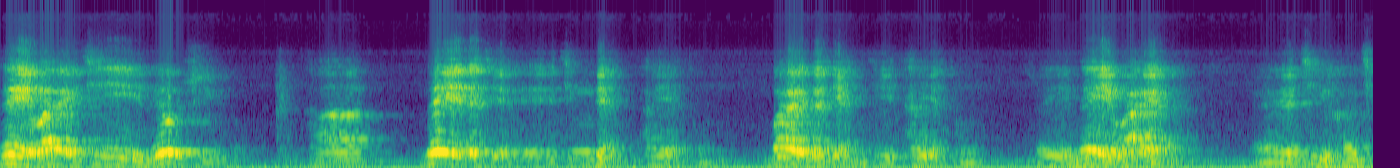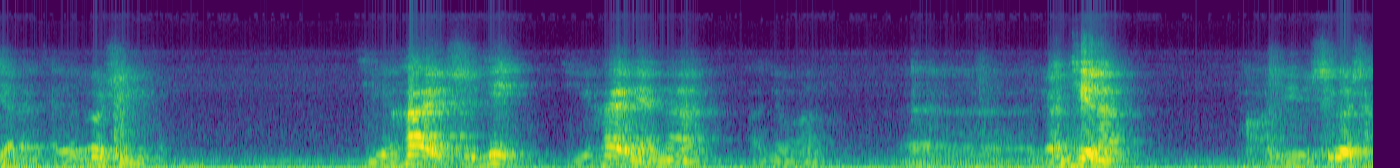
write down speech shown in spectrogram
内外记六十余种，他内的经经典他也通，外的典籍他也通，所以内外呃集合起来才有六十余种。己亥世纪，己亥年呢，它就呃圆寂了。去舍山，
